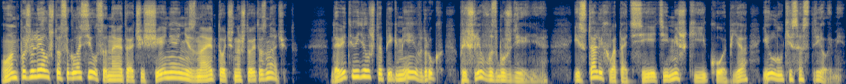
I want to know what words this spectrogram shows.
Он пожалел, что согласился на это очищение, не зная точно, что это значит. Давид видел, что пигмеи вдруг пришли в возбуждение и стали хватать сети, мешки, копья и луки со стрелами.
